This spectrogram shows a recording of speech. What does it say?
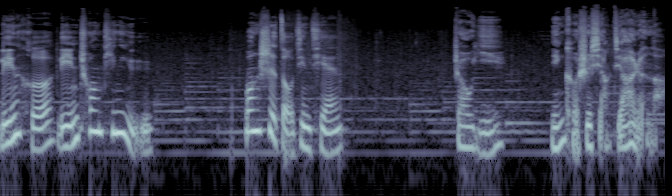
临河临窗听雨。汪氏走近前，昭仪，您可是想家人了？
